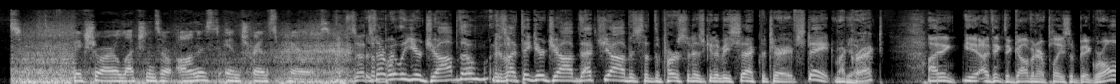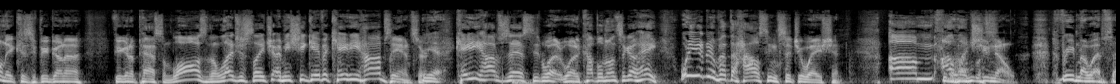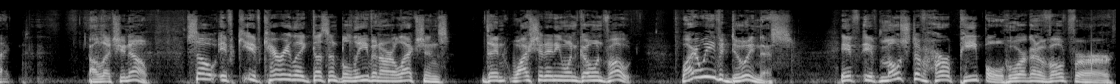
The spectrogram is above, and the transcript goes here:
Make sure our elections are honest and transparent. Is that really your job, though? Because I think your job, that job is that the person is going to be Secretary of State. Am I Yeah. correct? I think yeah, I think the governor plays a big role in it because if you're gonna if you're gonna pass some laws in the legislature, I mean, she gave a Katie Hobbs answer. Yeah. Katie Hobbs was asked what what a couple of months ago. Hey, what are you gonna do about the housing situation? Um, I'll let you know. Read my website. I'll let you know. So if if Kari Lake doesn't believe in our elections, then why should anyone go and vote? Why are we even doing this? If if most of her people who are going to vote for her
